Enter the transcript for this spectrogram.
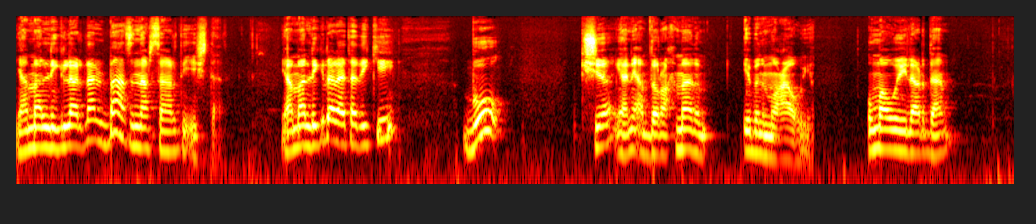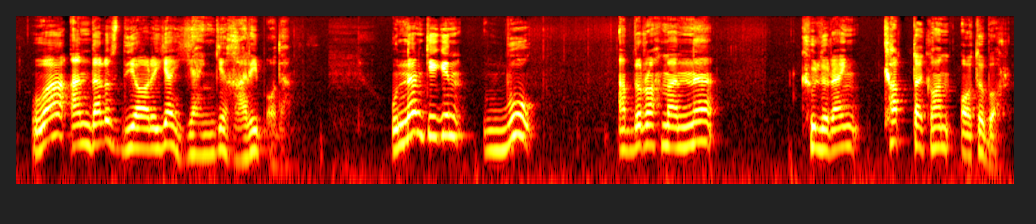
Yamanliklardan ba'zi narsalarni eshitadi. Yamanliklar aytadiki, bu kishi, ya'ni Abdurrahman ibn Muawiya Umaviylardan va Andalus diyoriga yangi g'arib odam. Undan keyin bu Abdurrahmanni kulrang kattakon oti bor.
